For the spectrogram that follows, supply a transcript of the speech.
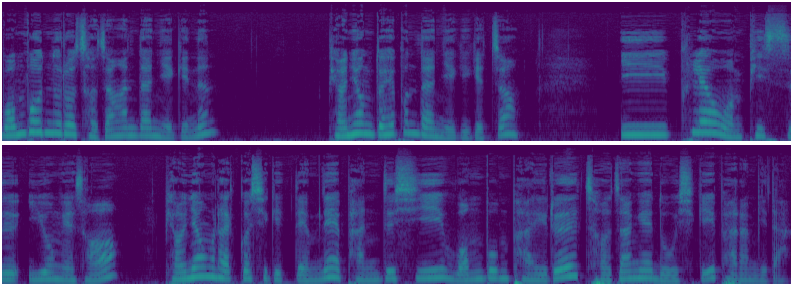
원본으로 저장한다는 얘기는 변형도 해본다는 얘기겠죠? 이 플레어 원피스 이용해서 변형을 할 것이기 때문에 반드시 원본 파일을 저장해 놓으시기 바랍니다.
